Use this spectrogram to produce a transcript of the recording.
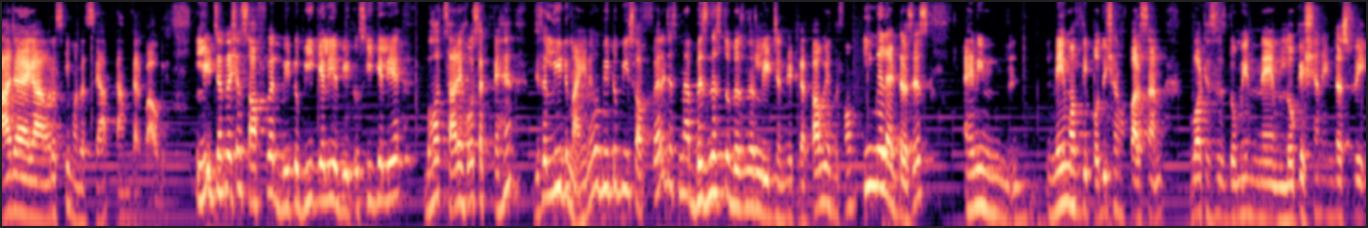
आ जाएगा और उसकी मदद से आप काम कर पाओगे। Lead generation software B to B के लिए बी टू सी के लिए बहुत सारे हो सकते हैं। जैसे लीड माइन है, वो बी टू बी सॉफ्टवेयर है, जिसमें आप business to business lead generate कर पाओगे in the form email addresses any name of the position of person what is is domain name location industry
